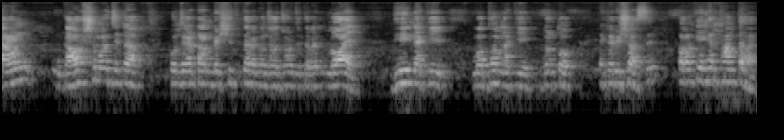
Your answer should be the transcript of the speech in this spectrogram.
গান গাওয়ার সময় যেটা কোন জায়গায় টান বেশি দিতে হবে, কোন জায়গায় জোর দিতে হবে, লয়, ধীর নাকি মধ্যম নাকি দ্রুত, একটা বিষয় আছে। তো আমাকে এখানে থামতে হয়।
